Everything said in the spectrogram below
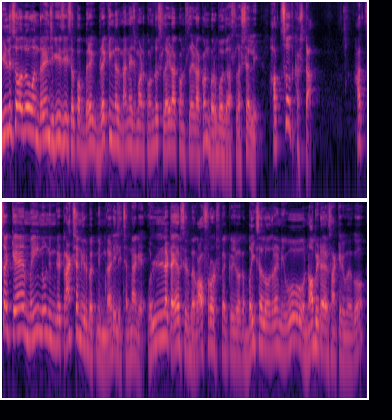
ಇಳಿಸೋದು ಒಂದು ರೇಂಜ್ಗೆ ಈಸಿ ಸ್ವಲ್ಪ ಬ್ರೇಕ್ ಬ್ರೇಕಿಂಗಲ್ಲಿ ಮ್ಯಾನೇಜ್ ಮಾಡಿಕೊಂಡು ಸ್ಲೈಡ್ ಹಾಕೊಂಡು ಸ್ಲೈಡ್ ಹಾಕೊಂಡು ಬರ್ಬೋದು ಆ ಸ್ಲಶಲ್ಲಿ ಹತ್ಸೋದು ಕಷ್ಟ. ಹತ್ಸೋಕ್ಕೆ ಮೈನು ನಿಮಗೆ ಟ್ರ್ಯಾಕ್ಷನ್ ಇರಬೇಕು ನಿಮ್ಮ ಗಾಡೀಲಿ ಚೆನ್ನಾಗಿ. ಒಳ್ಳೆ ಟೈರ್ಸ್ ಇರಬೇಕು. ಆಫ್ ರೋಡ್ಸ್ ಬೇಕು ಇವಾಗ ಬೈಕ್ಸಲ್ಲಿ ಹೋದರೆ ನೀವು ನಾಬಿ ಟೈರ್ಸ್ ಹಾಕಿರಬೇಕು.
